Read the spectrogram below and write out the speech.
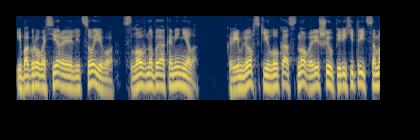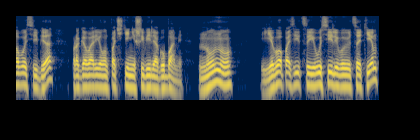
и багрово-серое лицо его словно бы окаменело. Кремлевский Лука снова решил перехитрить самого себя, проговорил он почти не шевеля губами. Ну-ну. Его позиции усиливаются тем,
